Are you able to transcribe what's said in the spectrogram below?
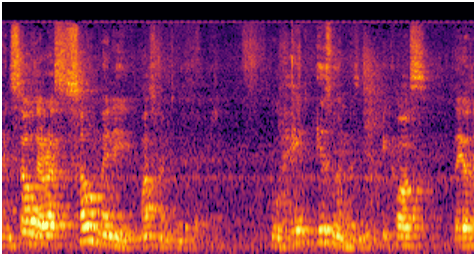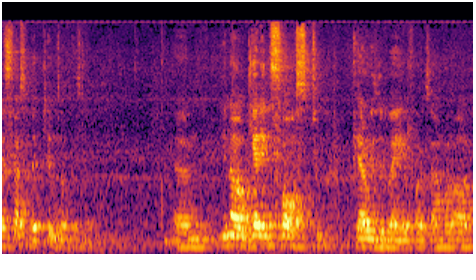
And so there are so many Muslims in the world who hate Islamism because they are the first victims of Islam. Um, you know, getting forced to carry the veil, for example, or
